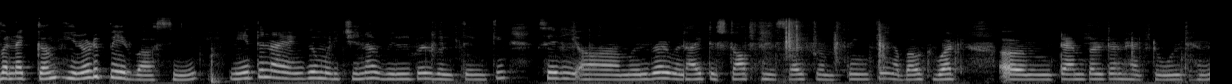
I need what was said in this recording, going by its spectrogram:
வணக்கம் என்னோட பேர் வாசினி நேற்று நான் எங்கே முடித்தேன்னா வில்பர் வில் திங்கிங் சரி வில்பர் வில் ட்ரை டு ஸ்டாப் himself ஃப்ரம் திங்கிங் அபவுட் வாட் டெம்பிள்டன் had told him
